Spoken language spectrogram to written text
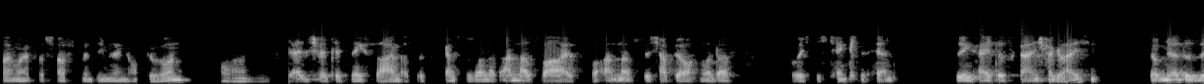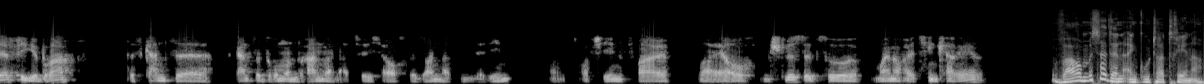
zwei Meisterschaften mit ihm dann auch gewonnen. Und ja, ich würde jetzt nicht sagen, dass es ganz besonders anders war als woanders. Ich habe ja auch nur das so richtig kennengelernt. Deswegen kann ich das gar nicht vergleichen. Ich glaube, mir hat das sehr viel gebracht. Das ganze, das ganze Drum und Dran war natürlich auch besonders in Berlin. Und auf jeden Fall war er auch ein Schlüssel zu meiner heutigen Karriere. Warum ist er denn ein guter Trainer?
